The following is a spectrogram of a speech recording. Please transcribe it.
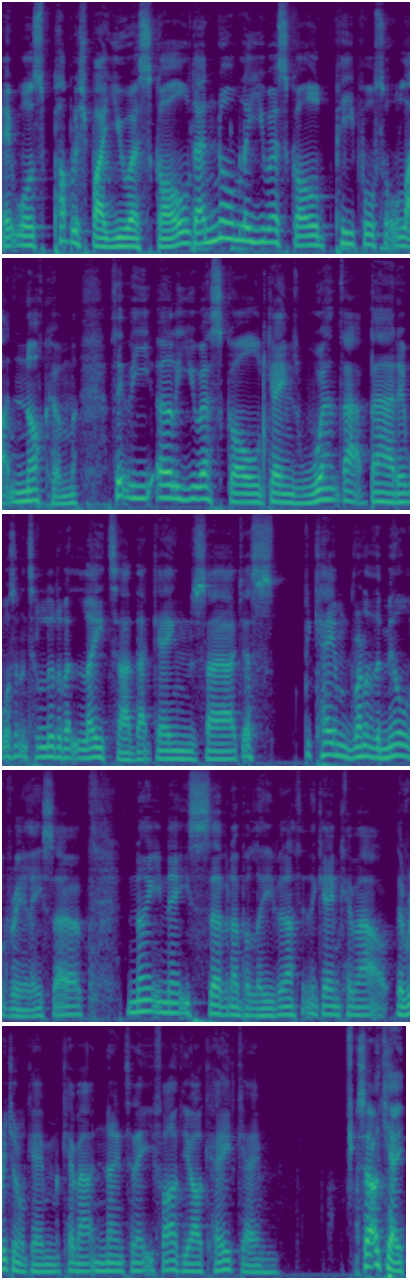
It was published by US Gold, and normally US Gold people sort of like knock them. I think the early US Gold games weren't that bad. It wasn't until a little bit later that games uh, just became run of the mill, really. So, 1987, I believe, and I think the game came out, the original game came out in 1985, the arcade game. So, okay,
